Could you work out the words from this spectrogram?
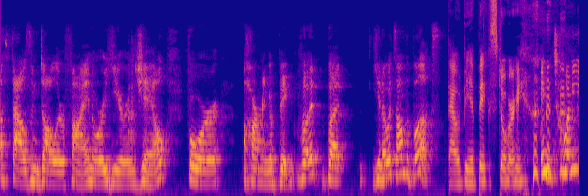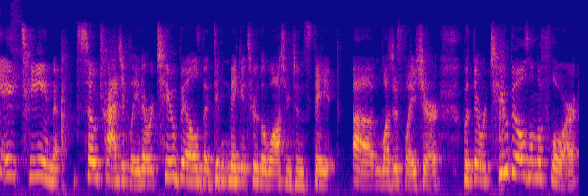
a thousand dollar fine or a year in jail for harming a Bigfoot, but you know it's on the books. that would be a big story In 2018, so tragically, there were two bills that didn't make it through the Washington state uh, legislature, but there were two bills on the floor,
